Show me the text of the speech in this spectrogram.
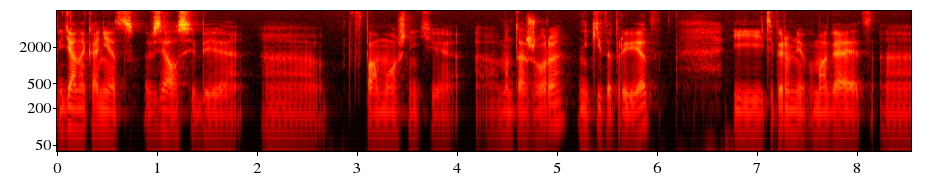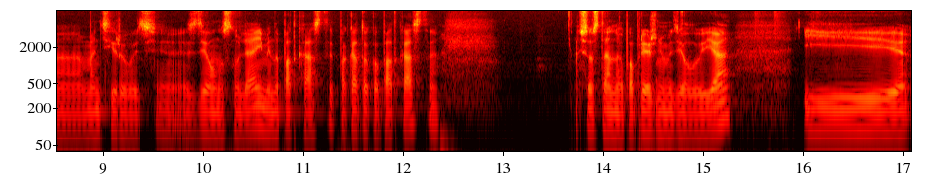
я, наконец, взял себе в помощники монтажера. Никита, привет. И теперь он мне помогает монтировать сделано с нуля именно подкасты. Пока только подкасты. Все остальное по-прежнему делаю я. И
